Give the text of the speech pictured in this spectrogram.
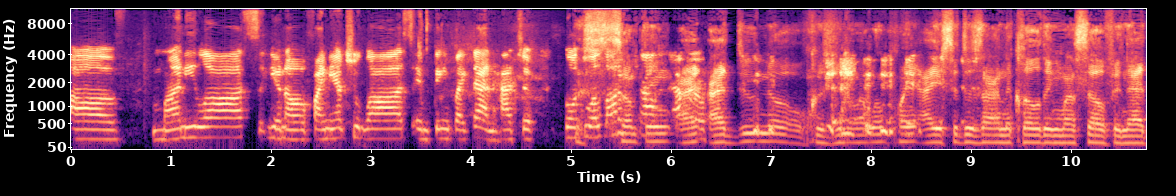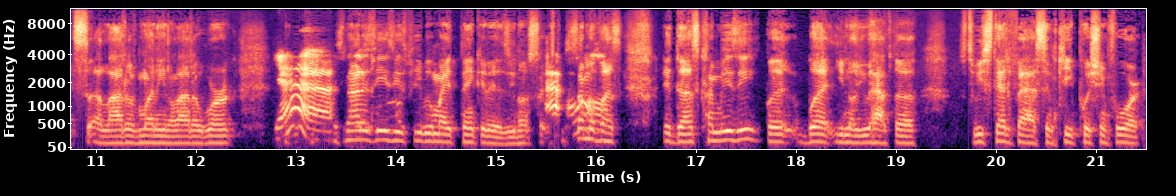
of money loss, you know, financial loss and things like that and had to go a lot Something of I, I do know because you know at one point I used to design the clothing myself, and that's a lot of money and a lot of work. Yeah, it's not as easy as people might think it is. You know, so, some all. of us it does come easy, but but you know you have to to be steadfast and keep pushing forward.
